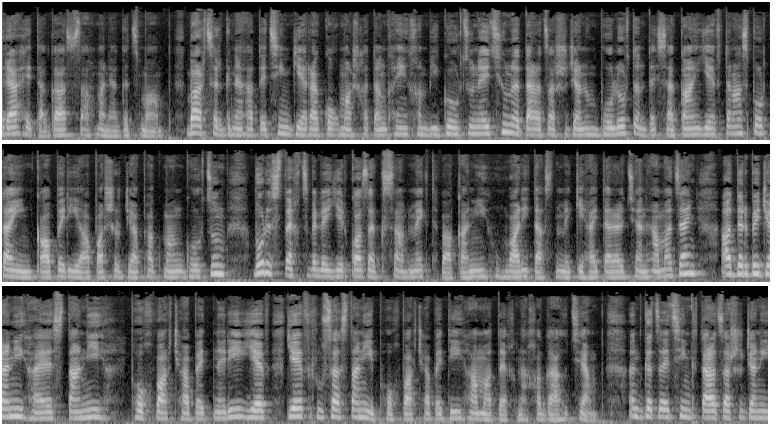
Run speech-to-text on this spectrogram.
դրա հետագա սահմանագծմամբ։ Բարձր գնահատեցին Գերակողմ աշխատանքային խմբի գործունեությունը տարածաշրջանում բոլոր տնտեսական եւ տրանսպորտային կապերի ապաշրջափակման գործում, որը ստեղծվել է 2021 թվականի թվականի հունվարի 11-ի հայտարարության համաձայն Ադրբեջանի, Հայաստանի փոխվարչապետների եւ եւ Ռուսաստանի փոխվարչապետի համատեղ նախագահությամբ։ Ընդգծեցինք տարածաշրջանի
